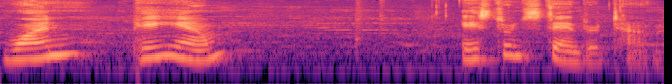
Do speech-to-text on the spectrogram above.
1 p.m. Eastern Standard Time.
